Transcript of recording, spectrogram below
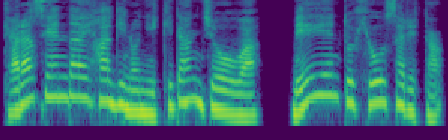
キャラ仙台萩の二期団長は名演と評された。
